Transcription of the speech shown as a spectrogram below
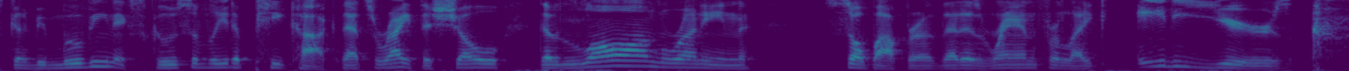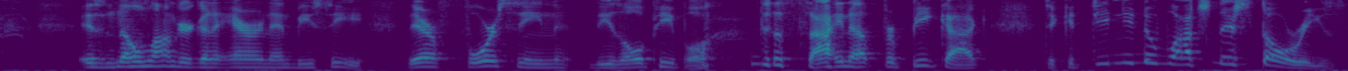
It's going to be moving exclusively to Peacock. That's right, the show, the long running soap opera that has ran for like 80 years. is no longer going to air on NBC. They are forcing these old people to sign up for Peacock to continue to watch their stories.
